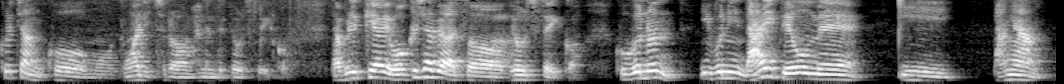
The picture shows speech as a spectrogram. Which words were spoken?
그렇지 않고 뭐 동아리처럼 하는데 배울 수도 있고 WPI 워크샵에 와서 배울 수도 있고 그거는 이분이 나의 배움의 이 방향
